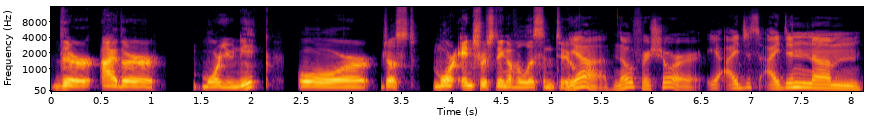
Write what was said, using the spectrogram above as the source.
they're either more unique or just more interesting of a listen to. Yeah, no, for sure. Yeah, I just I didn't um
